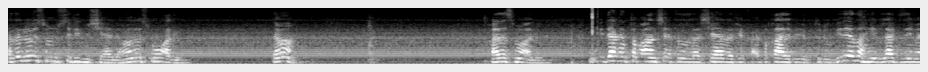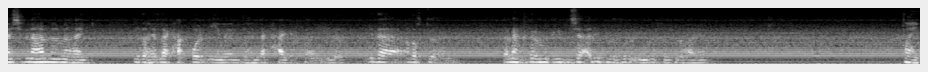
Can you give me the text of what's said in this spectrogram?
هذا اللي هو اسم المستفيد من الشهادة. هذا اسمه علي تمام؟ هذا اسمه علي كان طبعا الشهادة في قالب الالكتروني يظهر لك زي ما شفناها من المنهج يظهر لك حقه الايميل يظهر لك حاجة ثانية. إذا إذا اضفته يعني لانك مثلا لما تريد تشاء عليه تدخل الايميل تدخل حاجة طيب.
